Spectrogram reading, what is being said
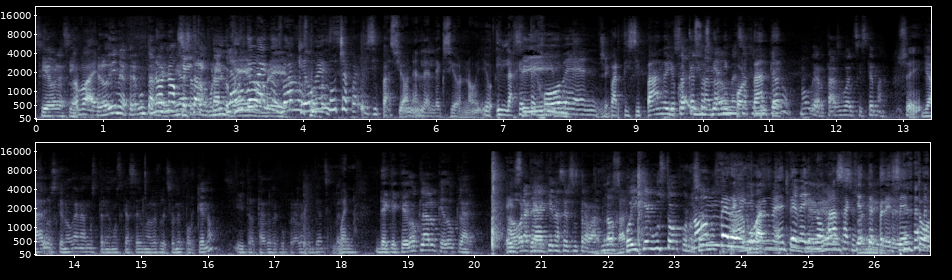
Sí, ahora sí. Bye. Pero dime, pregúntame. No, no, que está- poniendo La hombre. nos vamos, que pues. hubo mucha participación en la elección, ¿no? Yo- y la gente Sí, joven sí. participando, yo Y creo que eso es bien importante. claro, ¿no? De hartazgo al sistema. Sí, Ya sí. los que no ganamos tenemos que hacer una reflexión de por qué no y tratar de recuperar la confianza. Pero Bueno. De que quedó claro, quedó claro. Ahora Este- cada quien hacer su trabajo. Nos- Oye, qué gusto No, conocernos. hombre, igualmente, ve nomás a quién te este, presento.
